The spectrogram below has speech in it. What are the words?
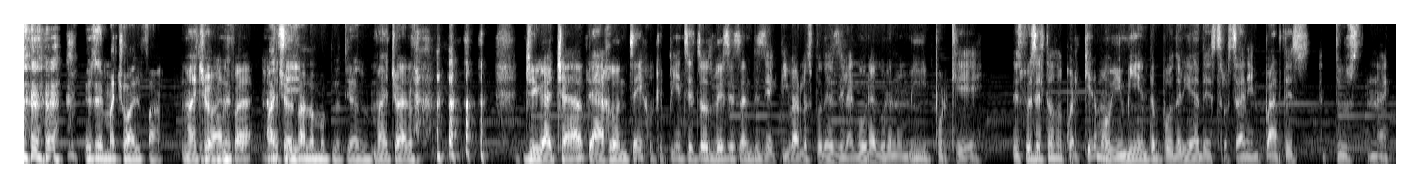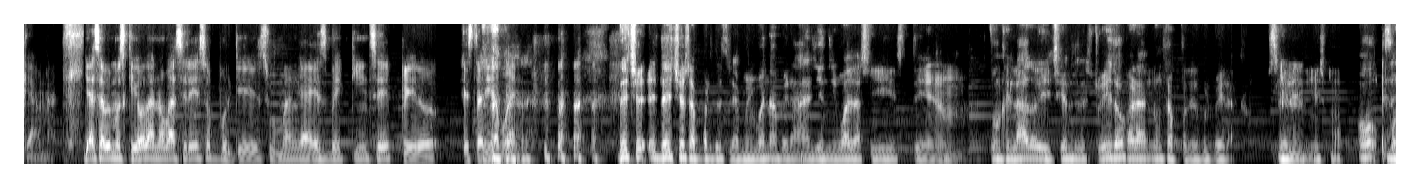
Ese macho alfa. Macho alfa. Macho alfa lomo plateado. Macho alfa. Gigachad, te aconsejo que pienses dos veces antes de activar los poderes de la Gura Gura no Mi, porque Después de todo, cualquier movimiento podría destrozar en partes a tus Nakama. Ya sabemos que Oda no va a hacer eso porque su manga es B15, pero estaría bueno. de, hecho, de hecho, esa parte estaría muy buena, ver a alguien igual así este, congelado y siendo destruido para nunca poder volver a ser el mismo.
